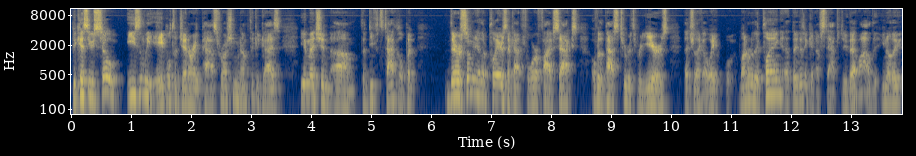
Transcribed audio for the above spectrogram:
because he was so easily able to generate pass rush. I mean, I'm thinking, guys, you mentioned um, the defense tackle, but there are so many other players that got four or five sacks over the past two or three years that you're like, oh wait, when were they playing? Uh, they didn't get enough snaps to do that. Wow, you know they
